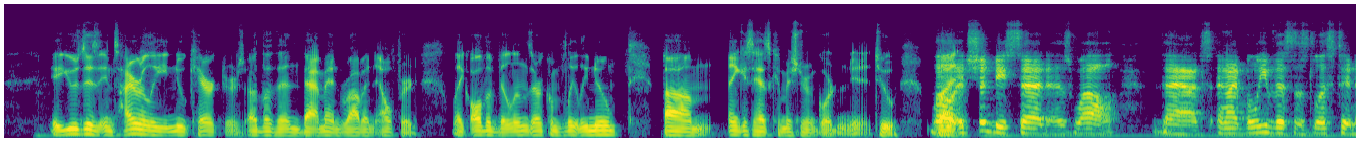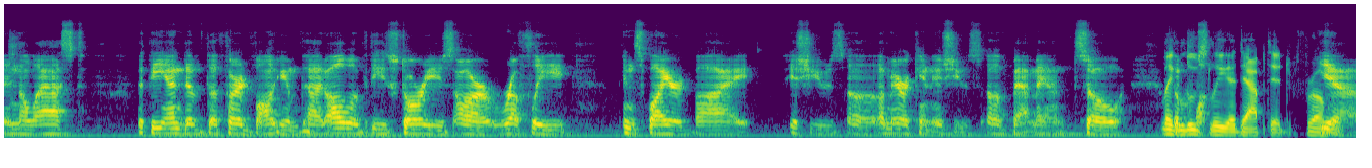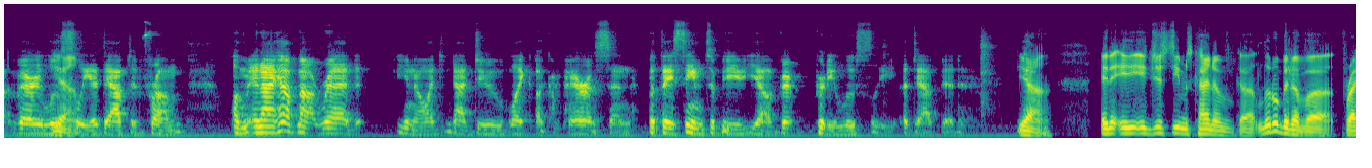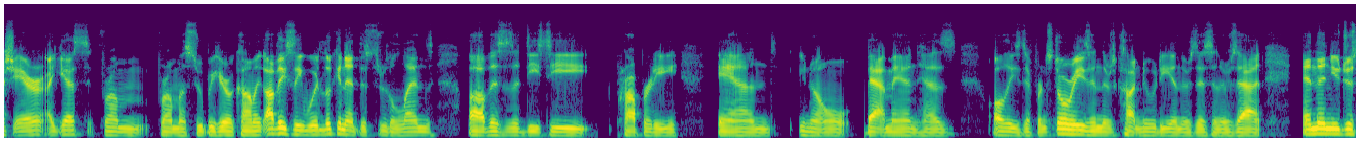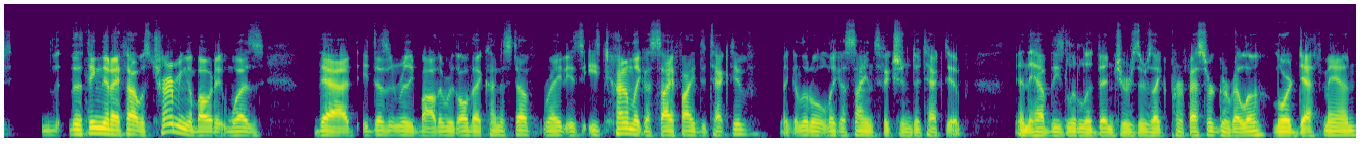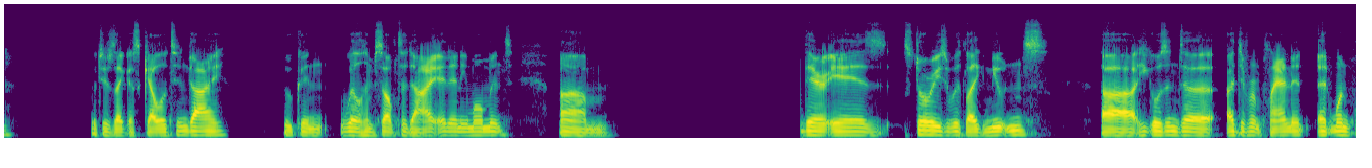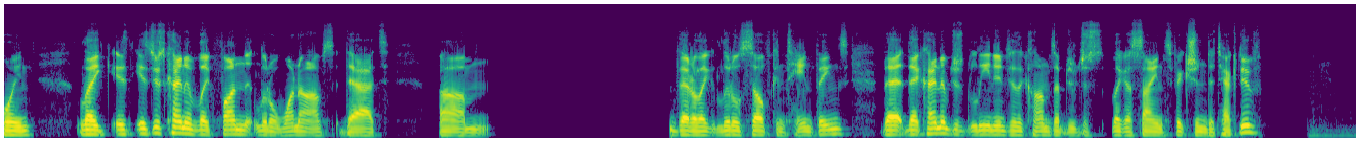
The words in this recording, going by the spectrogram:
It uses entirely new characters other than Batman, Robin, Alfred. Like all the villains are completely new. Um, I guess it has Commissioner Gordon in it too. Well, But it should be said as well that, and I believe this is listed in the last, at the end of the third volume, that all of these stories are roughly inspired by issues, uh, American issues of Batman. So, like loosely adapted from yeah, very loosely adapted from. Um, and I have not read, you know, I did not do like a comparison, but they seem to be, yeah, ve- pretty loosely adapted. Yeah. And it, it just seems kind of a little bit of a fresh air, I guess, from from a superhero comic. Obviously, we're looking at this through the lens of this is a DC property, and you know, Batman has all these different stories, and there's continuity, and there's this and there's that, and then you just the thing that I thought was charming about it was that it doesn't really bother with all that kind of stuff, right? It's it's kind of like a sci-fi detective, like a little like a science fiction detective, and they have these little adventures. There's like Professor Gorilla, Lord Deathman, which is like a skeleton guy who can will himself to die at any moment. Um, there is stories with like mutants. Uh, he goes into a different planet at one point. Like it, it's just kind of like fun little one-offs that um, that are like little self-contained things that that kind of just lean into the concept of just like a science fiction detective.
